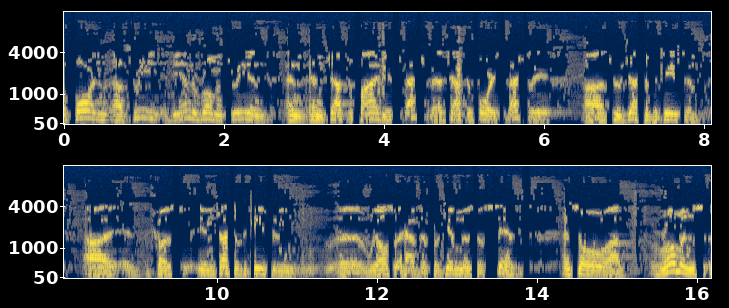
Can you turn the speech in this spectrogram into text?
4 and uh, 3, the end of Romans 3 and, and, and chapter 5, especially, uh, chapter 4 especially, uh, through justification. Uh, because in justification, uh, we also have the forgiveness of sins. And so uh, Romans 6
